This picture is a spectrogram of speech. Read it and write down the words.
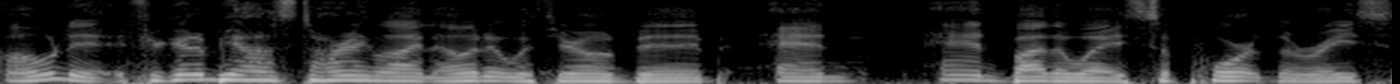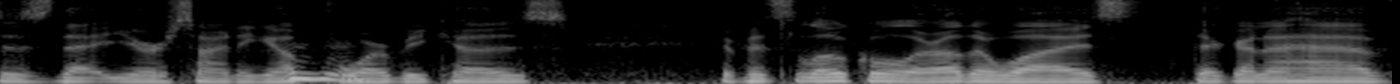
own it. If you're going to be on a starting line, own it with your own bib, and and by the way, support the races that you're signing up Mhm. for because if it's local or otherwise, they're going to have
